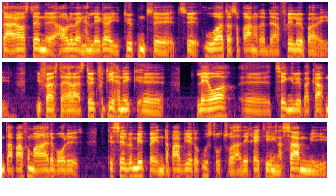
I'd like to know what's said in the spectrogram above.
der er også den øh, aflevering, han lægger i dybden til, til Ure, der så brænder den der friløber i, i første halvleg. Altså, det er jo ikke, fordi han ikke øh, laver øh, ting i løbet af kampen. Der er bare for meget af det, hvor det, det er selve midtbanen, der bare virker ustruktureret. Det rigtig hænger sammen i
